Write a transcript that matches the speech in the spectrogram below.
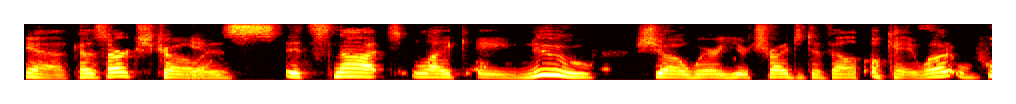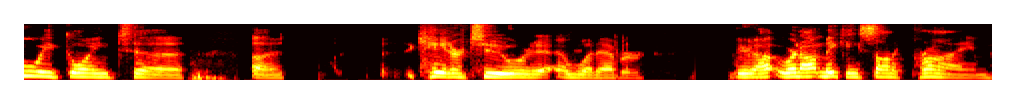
Yeah, because our show Yeah. is it's not like a new show where you're trying to develop. Okay, what who are we going to uh, cater to or whatever? You're not. We're not making Sonic Prime.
